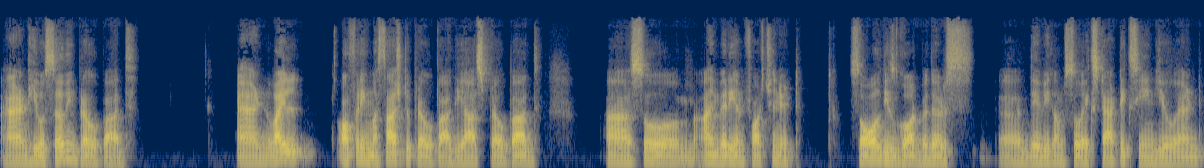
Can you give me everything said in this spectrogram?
and he was serving Prabhupada. And while offering massage to Prabhupada, he asked Prabhupada, uh, So I'm very unfortunate. So all these God brothers, uh, they become so ecstatic seeing you and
